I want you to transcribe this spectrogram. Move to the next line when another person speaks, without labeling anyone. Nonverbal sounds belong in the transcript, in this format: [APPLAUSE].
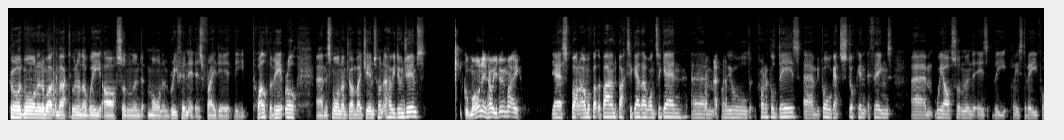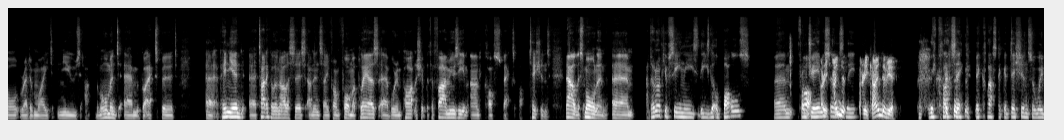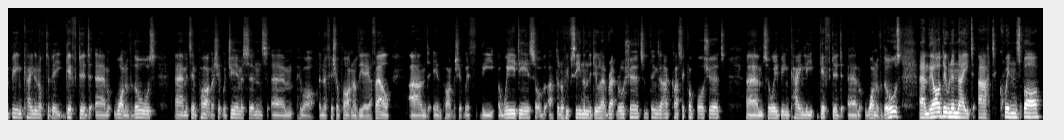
Good morning and welcome back to another We Are Sunderland morning briefing. It is Friday, the 12th of April. Um, this morning I'm joined by James Hunter. How are you doing, James?
Good morning. How are you doing, Matty?
Yeah, spot on. We've got the band back together once again um, [LAUGHS] from the old Chronicle days. Um, before we get stuck into things, um, We Are Sunderland is the place to be for red and white news at the moment. Um, we've got expert uh, opinion, uh, tactical analysis, and insight from former players. Uh, we're in partnership with the Fire Museum and Cost Specs Opticians. Now, this morning, um, I don't know if you've seen these these little bottles um, from oh, James.
Very, kind of, the, very kind of you.
The [LAUGHS] classic, the classic edition. So we've been kind enough to be gifted um, one of those. Um, it's in partnership with Jameson's, um, who are an official partner of the EFL and in partnership with the away days. Sort of, I don't know if you've seen them. They do like retro shirts and things like that, classic football shirts. Um, so we've been kindly gifted um, one of those. Um, they are doing a night at Quinn's Bar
